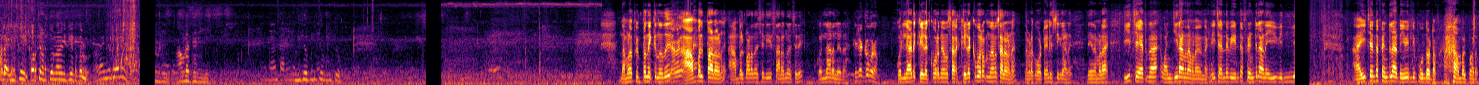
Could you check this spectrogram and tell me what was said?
അല്ല എനിക്ക് കുറച്ച് അടുത്ത് വന്നാൽ എനിക്ക് കിട്ടത്തുള്ളൂ. അവിടെ പിടിച്ചോ പിടിച്ചോ പിടിച്ചോ. നമ്മളിപ്പോൾ ഇപ്പം നിൽക്കുന്നത് ആമ്പൽപ്പാടമാണ് ആമ്പൽപ്പാടം എന്ന് വെച്ചാൽ ഈ സ്ഥലം എന്ന് വെച്ചാൽ കൊല്ലാടല്ലേടാ കിഴക്കുപുറം. കൊല്ലാട് കിഴക്ക് സ്ഥലം കിഴക്കുപുറം എന്ന് പറഞ്ഞ സ്ഥലമാണ്. നമ്മുടെ കോട്ടയം ഡിസ്ട്രിക്റ്റിലാണ് നമ്മുടെ ഈ ചേട്ടന്റെ വഞ്ചിയിലാണ് നമ്മൾ നിൽക്കുന്നത് ഈ ചേട്ടന്റെ വീടിന്റെ ഫ്രണ്ടിലാണ് ഈ വലിയ ചേട്ടന്റെ ഫ്രണ്ടിലാട്ടെ ഈ വലിയ പൂന്തോട്ടം ആമ്പൽപ്പാടം.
